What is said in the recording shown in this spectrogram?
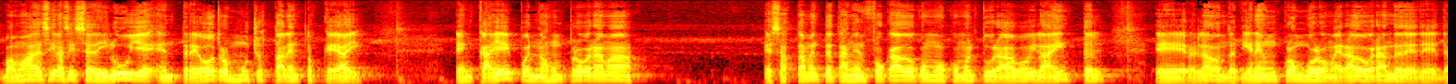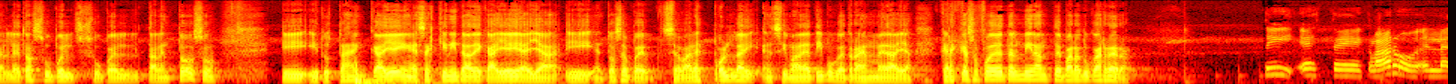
vamos a decir así, se diluye entre otros muchos talentos que hay. En Calle, pues no es un programa exactamente tan enfocado como, como el Turabo y la Intel, eh, ¿verdad? Donde tienen un conglomerado grande de, de, atletas súper super talentosos. Y, y, tú estás en Calle, en esa esquinita de Calle allá. Y entonces, pues, se va el spotlight encima de ti porque traes medalla. ¿Crees que eso fue determinante para tu carrera? Sí, este, claro, la,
